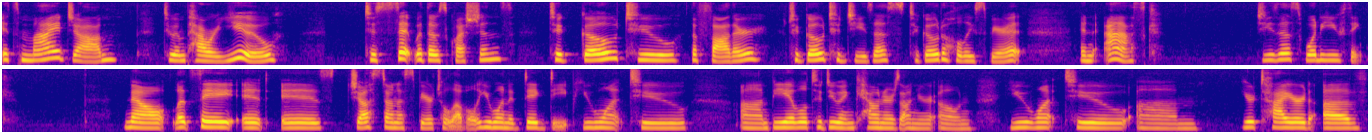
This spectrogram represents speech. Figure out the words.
it's my job to empower you to sit with those questions, to go to the Father, to go to Jesus, to go to Holy Spirit, and ask Jesus, what do you think? Now, let's say it is just on a spiritual level. You want to dig deep. You want to um, be able to do encounters on your own. You want to, um, you're tired of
